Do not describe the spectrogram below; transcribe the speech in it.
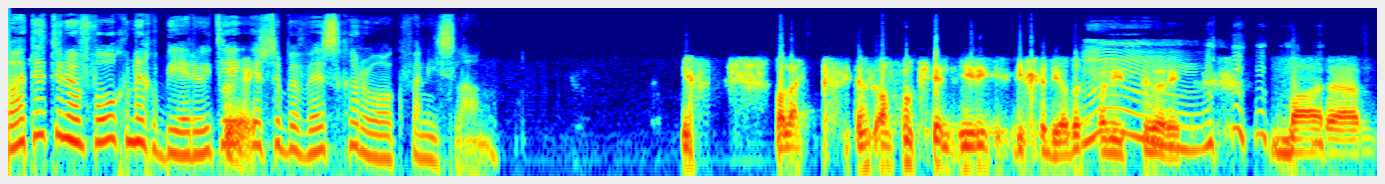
wat het toe nou volgende gebeur? Hoe het jy eers bewus geraak van die slang? wel ek dink almal ken hierdie die gedeelte mm. van die storie. Mm. Maar ehm um,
